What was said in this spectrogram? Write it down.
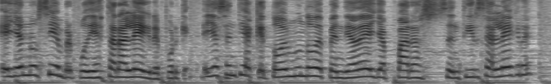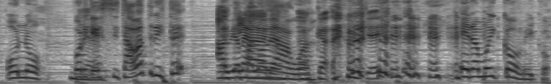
Ella no siempre podía estar alegre porque ella sentía que todo el mundo dependía de ella para sentirse alegre o no. Porque si estaba triste, ah, había palo de agua. Okay. era muy cómico.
